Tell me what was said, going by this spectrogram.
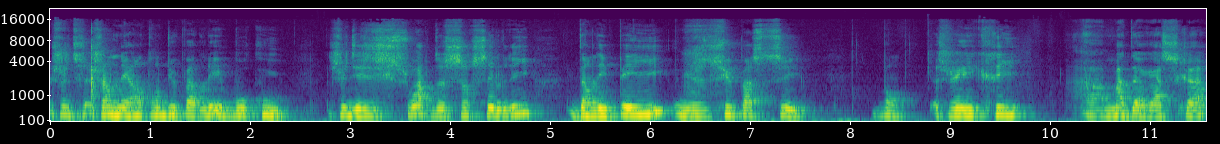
je- j'en ai entendu parler beaucoup. J'ai des histoires de sorcellerie dans les pays où je suis passée. Bon, j'ai écrit à Madagascar,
